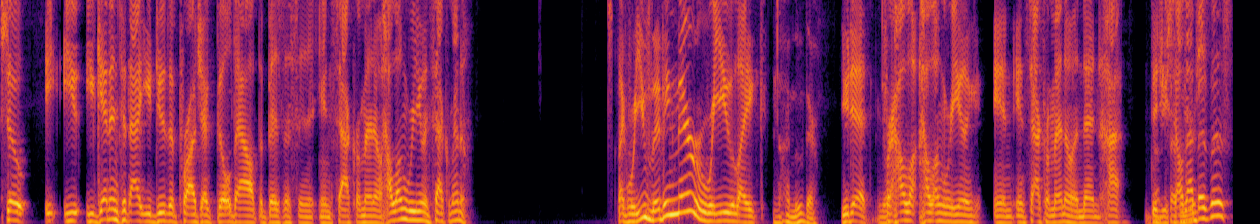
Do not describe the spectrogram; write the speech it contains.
So you you get into that, you do the project, build out the business in, in Sacramento. How long were you in Sacramento? Like, were you living there, or were you like No, I moved there. you did Yeah. for how long? How long were you in in, in Sacramento, and then how, did About you sell seven that business?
